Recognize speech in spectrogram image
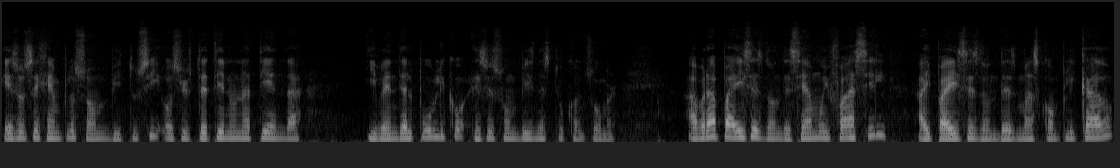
Esos ejemplos son B2C o si usted tiene una tienda y vende al público eso es un business to consumer. Habrá países donde sea muy fácil, hay países donde es más complicado,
